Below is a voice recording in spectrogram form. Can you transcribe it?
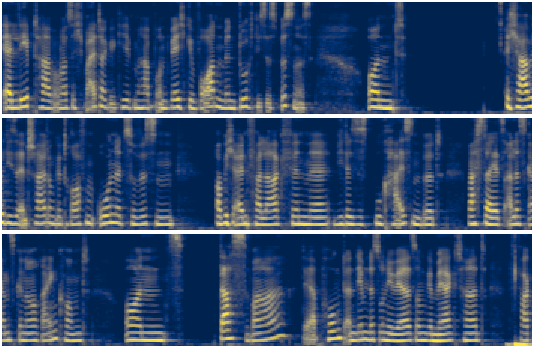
erlebt habe, was ich weitergegeben habe und wer ich geworden bin durch dieses Business. Und ich habe diese Entscheidung getroffen, ohne zu wissen, ob ich einen Verlag finde, wie dieses Buch heißen wird, was da jetzt alles ganz genau reinkommt. Und das war der Punkt, an dem das Universum gemerkt hat, fuck,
